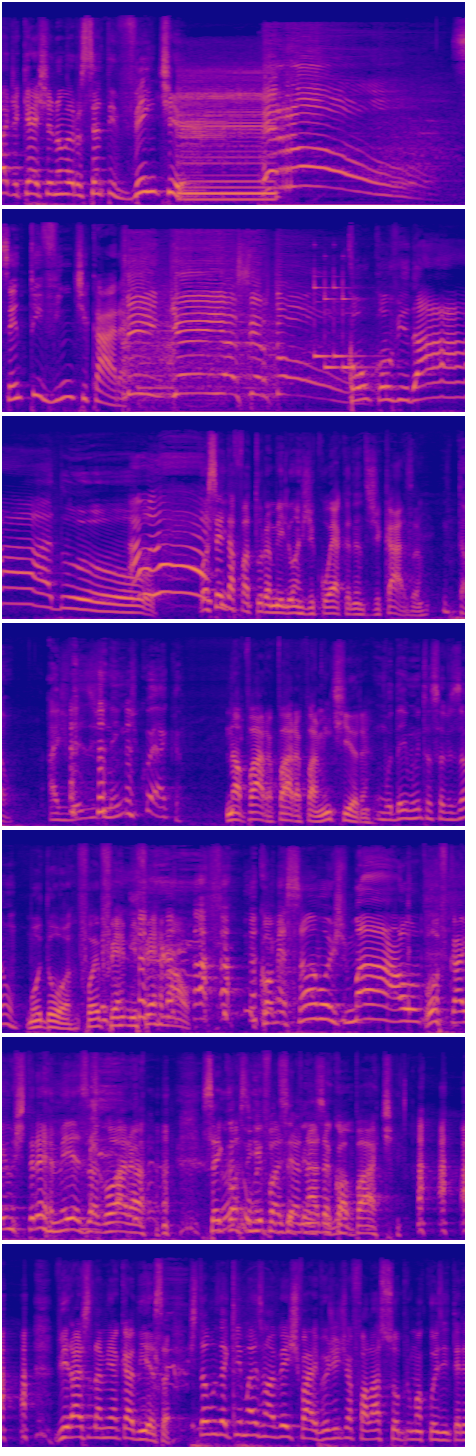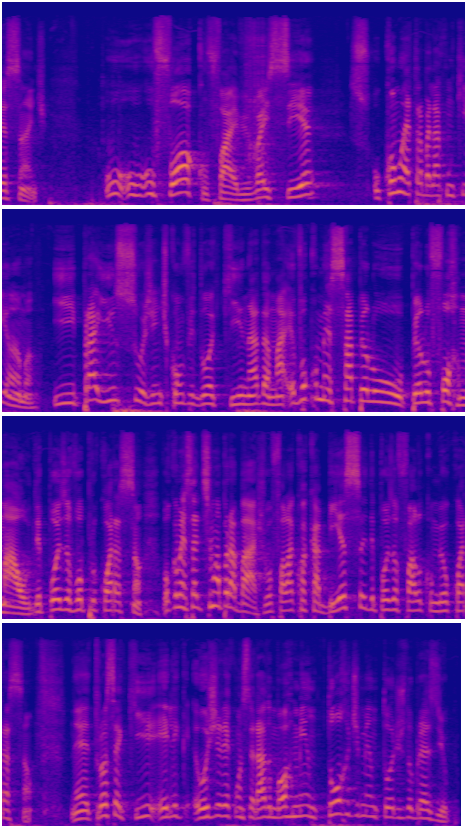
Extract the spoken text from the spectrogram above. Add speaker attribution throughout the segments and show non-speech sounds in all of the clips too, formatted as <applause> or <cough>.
Speaker 1: Podcast número 120.
Speaker 2: Errou!
Speaker 3: 120, cara.
Speaker 2: Ninguém acertou!
Speaker 1: Com convidado.
Speaker 3: moleque!
Speaker 1: Você ainda fatura milhões de cueca dentro de casa?
Speaker 4: Então, às vezes nem de cueca.
Speaker 1: Não, para, para, para. Mentira.
Speaker 4: Mudei muito a sua visão?
Speaker 1: Mudou. Foi, foi me fez mal. Começamos mal. Vou ficar aí uns três meses agora <laughs> sem
Speaker 4: Não é
Speaker 1: conseguir
Speaker 4: quanto
Speaker 1: fazer nada
Speaker 4: pensa,
Speaker 1: com a
Speaker 4: não.
Speaker 1: parte. <laughs> Virar isso na minha cabeça. Estamos aqui mais uma vez, Five. Hoje a gente vai falar sobre uma coisa interessante. O, o- o foco, Five, vai ser o como é trabalhar com o que ama. E para isso a gente convidou aqui nada mais. Eu vou começar pelo, pelo formal, depois eu vou pro coração. Vou começar de cima para baixo. Vou falar com a cabeça e depois eu falo com o meu coração. Né? Trouxe aqui ele hoje ele é considerado o maior mentor de mentores do Brasil.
